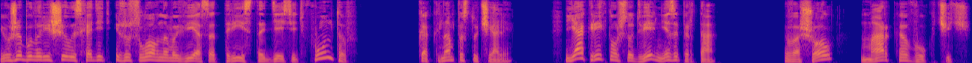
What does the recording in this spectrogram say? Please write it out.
и уже было решил исходить из условного веса 310 фунтов, как к нам постучали. Я крикнул, что дверь не заперта. Вошел Марко Вукчич.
